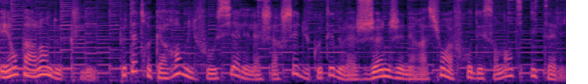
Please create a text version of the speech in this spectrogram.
Et en parlant de clés, peut-être qu'à Rome, il faut aussi aller la chercher du côté de la jeune génération afrodescendante italienne,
